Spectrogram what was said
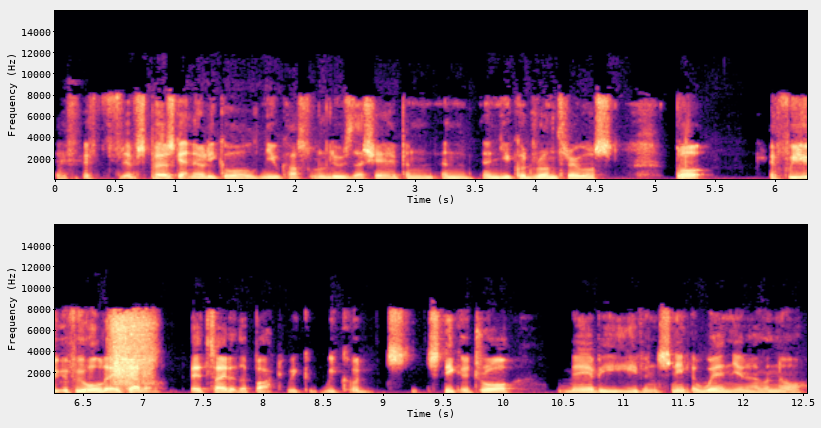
If, if, if Spurs get an early goal, Newcastle will lose their shape, and, and, and you could run through us. But if we if we hold it together, bit tight at the back, we could we could sneak a draw, maybe even sneak a win. You never know.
